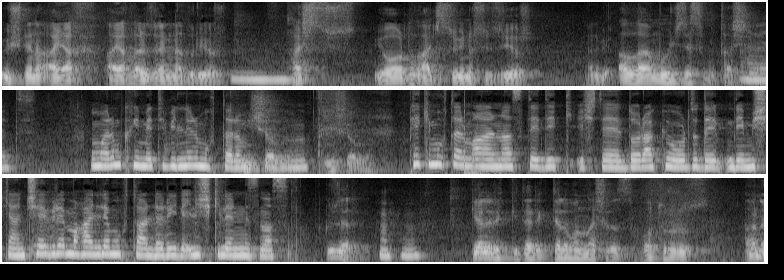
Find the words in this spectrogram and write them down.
üç tane ayak, ayaklar üzerine duruyor. Taş yoğurdun acı suyunu süzüyor. Yani bir Allah'ın mucizesi bu taş. Evet. Umarım kıymeti bilinir muhtarım. İnşallah, Hı hı. inşallah. Peki muhtarım Arnas dedik işte Dorak yoğurdu de- demişken çevre mahalle muhtarları ile ilişkileriniz nasıl? Güzel. Gelirik giderik telefonlaşırız, otururuz. Hani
